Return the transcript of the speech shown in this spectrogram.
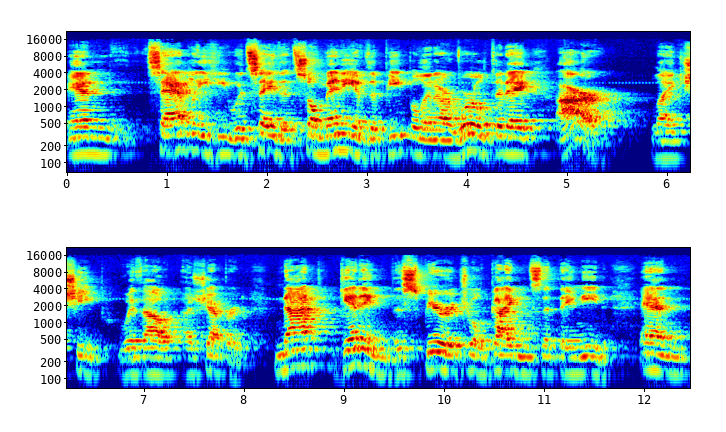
And sadly, he would say that so many of the people in our world today are like sheep without a shepherd, not getting the spiritual guidance that they need. And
